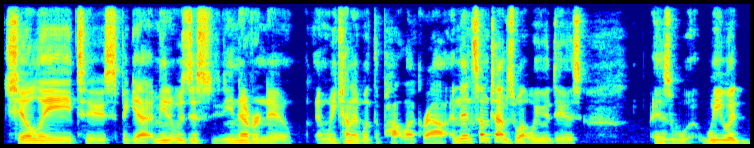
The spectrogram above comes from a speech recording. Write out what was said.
chili to spaghetti. I mean, it was just you never knew. And we kind of went the potluck route. And then sometimes what we would do is is we would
